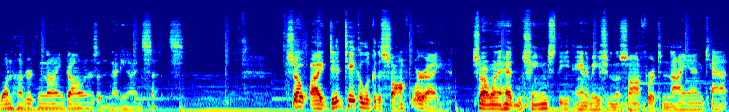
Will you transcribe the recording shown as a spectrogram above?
$109.99. So I did take a look at the software. I so I went ahead and changed the animation in the software to Nyan Cat.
